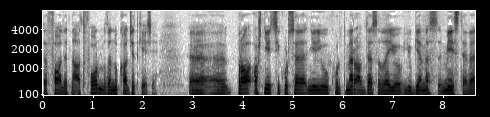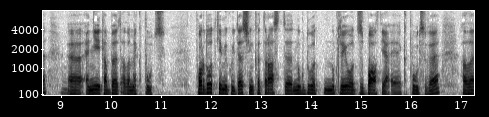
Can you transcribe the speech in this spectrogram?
të falet në atë formë dhe nuk ka gjë të keqe. Ë pra është njëjtë sikurse njeriu kur të merr abdes dhe ju ju bie mes'h mesteve, e njëjta bëhet edhe me këpucë. Por duhet të kemi kujdes që në këtë rast nuk duhet nuk lejohet zbathja e këpucëve dhe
